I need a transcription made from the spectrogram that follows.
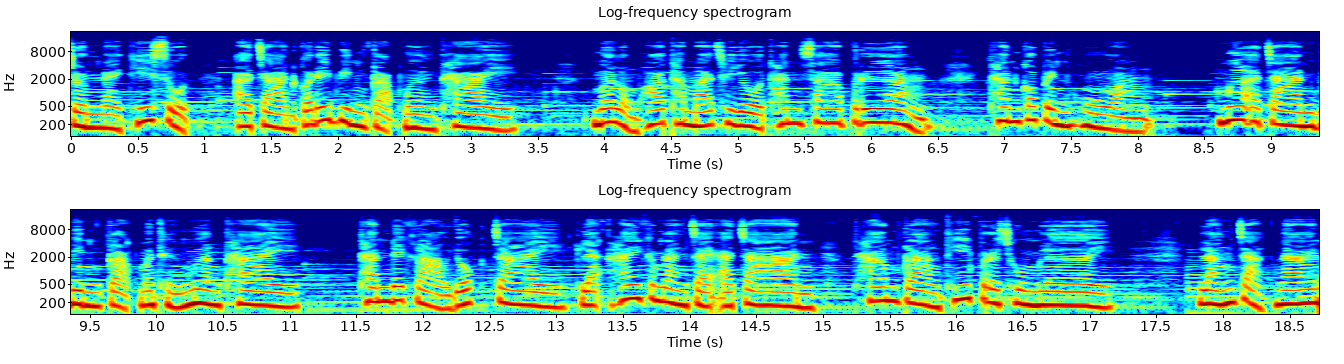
จนในที่สุด อาจารย์ก็ได้บินกลับเมืองไทย เมื่อหลวงพ่อธรรมชโยท่านทราบเรื่อง ท่านก็เป็นห่วง เมื่ออาจารย์บินกลับมาถึงเมืองไทยท่านได้กล่าวยกใจและให้กำลังใจอาจารย์ ท่ามกลางที่ประชุมเลย หลังจากนั้น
